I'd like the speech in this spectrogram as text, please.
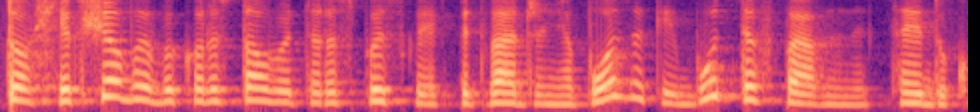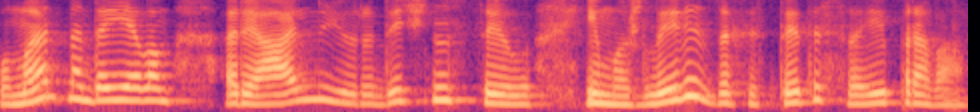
Тож, якщо ви використовуєте розписку як підтвердження позики, будьте впевнені, цей документ надає вам реальну юридичну силу і можливість захистити свої права.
